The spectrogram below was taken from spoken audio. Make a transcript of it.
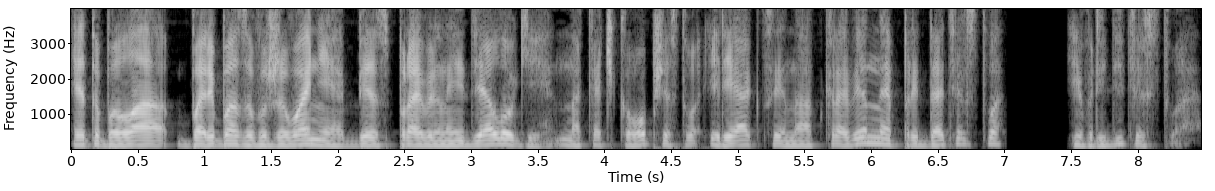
Это была борьба за выживание без правильной идеологии, накачка общества и реакции на откровенное предательство и вредительство.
